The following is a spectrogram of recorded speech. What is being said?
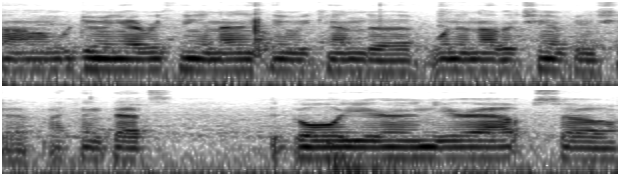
Um, we're doing everything and anything we can to win another championship. I think that's the goal year in, year out, so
